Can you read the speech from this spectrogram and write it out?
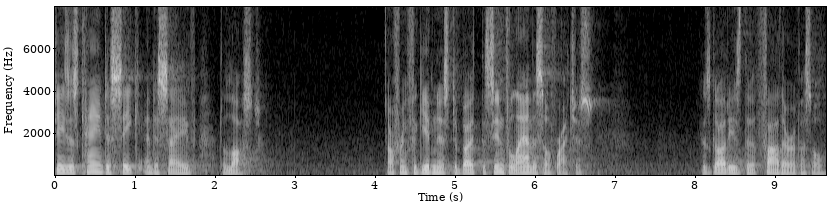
Jesus came to seek and to save the lost, offering forgiveness to both the sinful and the self righteous, because God is the Father of us all.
